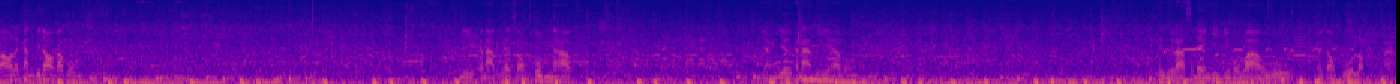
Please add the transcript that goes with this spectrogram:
เอาแล้วกันพี่น้องครับผมนี่ขนาดแค่สองทุ่มนะครับ ยังเยอะขนาดนี้ครับผม ถึงเวลาแสดงจริงๆผมว่าอู้ไม่ต้องพูดหรอกนะ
